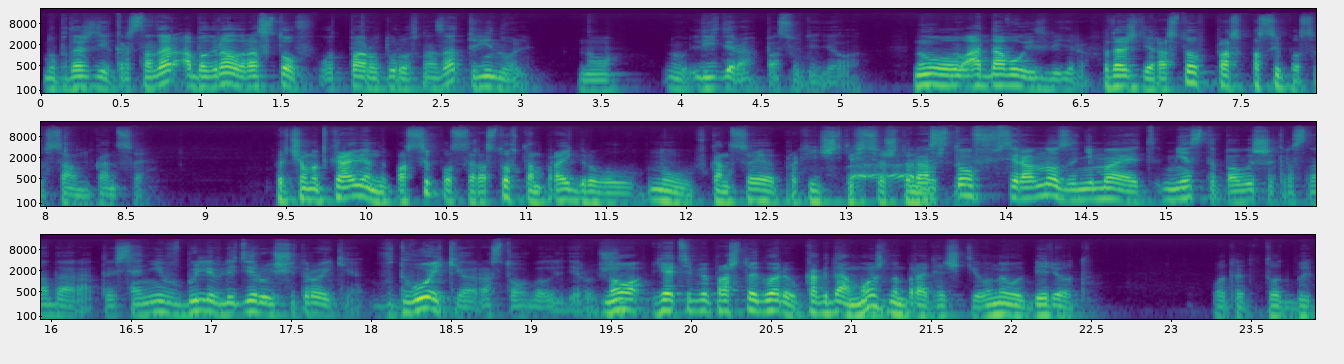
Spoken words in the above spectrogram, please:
Ну, подожди, Краснодар обыграл Ростов вот пару туров назад 3-0. Ну. Ну, лидера, по сути дела. Ну, ну, одного из лидеров. Подожди, Ростов посыпался в самом конце. Причем откровенно посыпался. Ростов там проигрывал, ну, в конце практически все, что Ростов можно. все равно занимает место повыше Краснодара. То есть они были в лидирующей тройке. В двойке Ростов был лидирующий. Но я тебе про что и говорю. Когда можно брать очки, он его берет. Вот этот тот бык.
